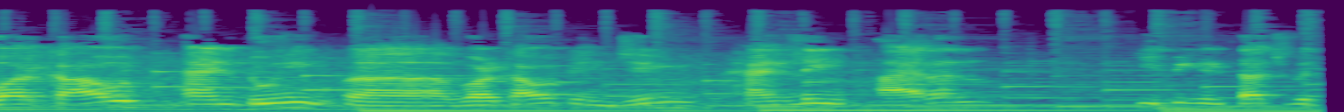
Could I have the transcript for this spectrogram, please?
Workout and doing uh, workout in gym, handling iron, keeping in touch with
